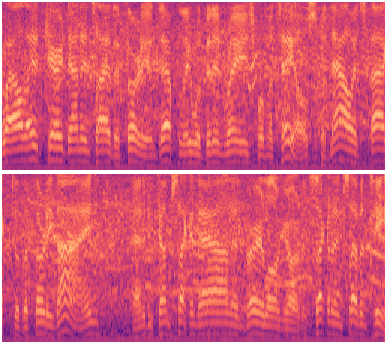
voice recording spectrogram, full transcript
Well, they had carried down inside the 30 and definitely would have been in range for Mateos, but now it's back to the 39 and it becomes second down and very long yardage. Second and 17.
